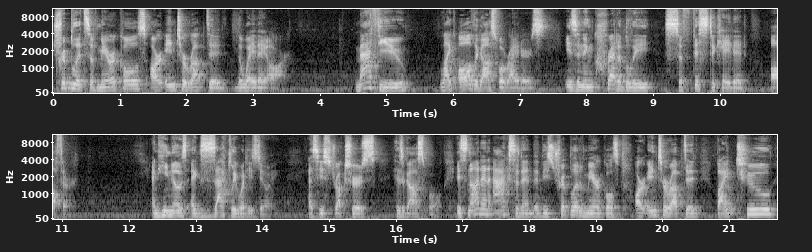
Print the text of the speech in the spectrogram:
triplets of miracles are interrupted the way they are. Matthew, like all the gospel writers, is an incredibly sophisticated author. And he knows exactly what he's doing as he structures his gospel. It's not an accident that these triplet of miracles are interrupted by two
